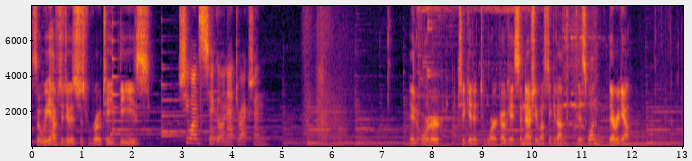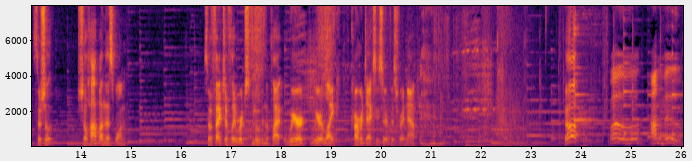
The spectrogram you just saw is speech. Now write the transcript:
So we have to do is just rotate these. She wants to go in that direction. in order to get it to work. Okay, so now she wants to get on this one. There we go. So she'll she'll hop on this one. So effectively, we're just moving the plat. We're we're like Karma Taxi surface right now. oh, Whoa, on the move.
